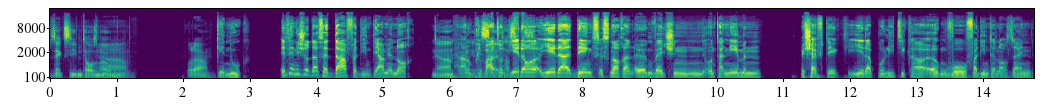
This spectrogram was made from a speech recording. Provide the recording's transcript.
6.000, 7.000 Euro im Ja. Monat. Bruder. genug. Ist ja nicht nur, dass er da verdient. Die haben ja noch, Ja, keine Ahnung, privat und jeder, jeder Dings ist noch an irgendwelchen Unternehmen beschäftigt. Jeder Politiker irgendwo verdient er noch sein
